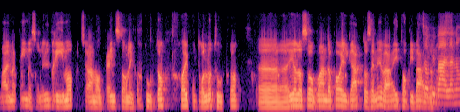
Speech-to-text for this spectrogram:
ma al mattino sono il primo, facciamo brainstorming con tutto, poi controllo tutto. Eh, io lo so, quando poi il gatto se ne va, i topi ballano. Topi ballano.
